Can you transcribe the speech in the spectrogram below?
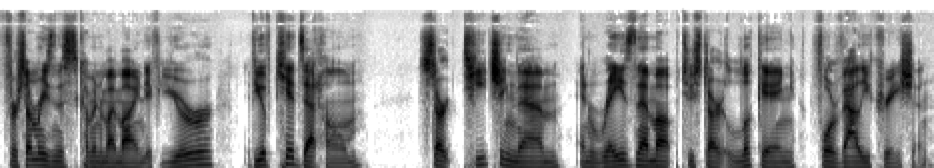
for some reason, this is coming to my mind. If you're, if you have kids at home, start teaching them and raise them up to start looking for value creation.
